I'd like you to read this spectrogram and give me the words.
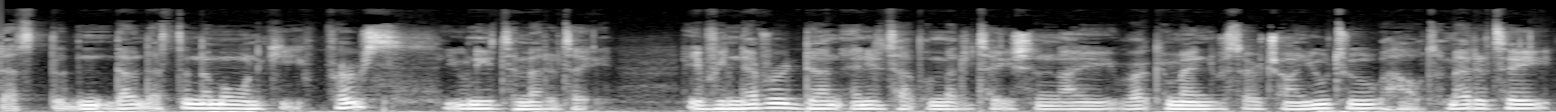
That's the that's the number one key. First, you need to meditate. If you've never done any type of meditation, I recommend you search on YouTube how to meditate.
